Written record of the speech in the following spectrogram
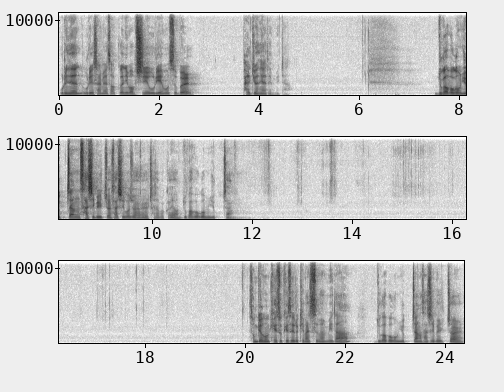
우리는 우리의 삶에서 끊임없이 우리의 모습을 발견해야 됩니다. 누가복음 6장 41절 45절 찾아볼까요? 누가복음 6장 성경은 계속해서 이렇게 말씀합니다. 누가복음 6장 41절.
